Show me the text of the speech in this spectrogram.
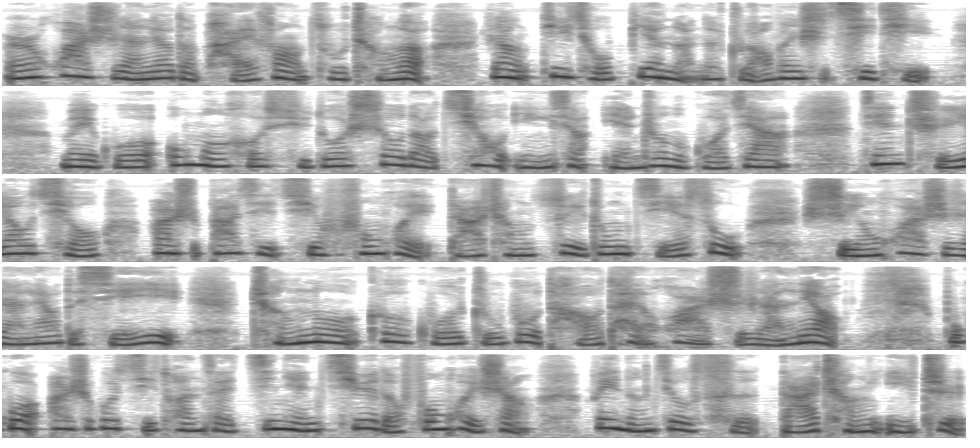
而化石燃料的排放组成了让地球变暖的主要温室气体。美国、欧盟和许多受到气候影响严重的国家坚持要求二十八届气候峰会达成最终结束使用化石燃料的协议，承诺各国逐步淘汰化石燃料。不过，二十国集团在今年七月的峰会上未能就此达成一致，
